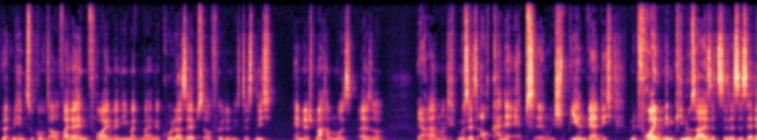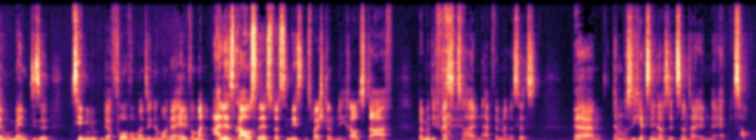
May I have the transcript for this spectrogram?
würde mich in Zukunft auch weiterhin freuen, wenn jemand meine Cola selbst aufhört und ich das nicht händisch machen muss. Also ja. Ähm, und ich muss jetzt auch keine Apps irgendwie spielen, während ich mit Freunden im Kinosaal sitze. Das ist ja der Moment, diese zehn Minuten davor, wo man sich nochmal unterhält, wo man alles rauslässt, was die nächsten zwei Stunden nicht raus darf weil man die Fresse zu halten hat, wenn man da sitzt. Ja. Ähm, dann muss ich jetzt nicht noch sitzen und da irgendeine App zaubern.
